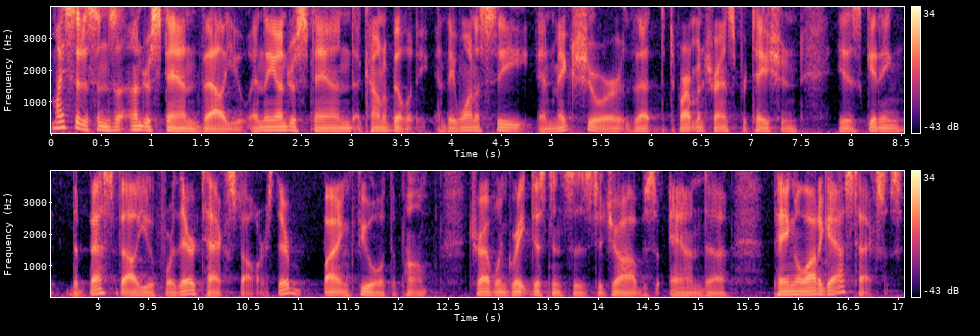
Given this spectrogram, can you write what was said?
My citizens understand value and they understand accountability, and they want to see and make sure that the Department of Transportation is getting the best value for their tax dollars. They're buying fuel at the pump, traveling great distances to jobs, and uh, paying a lot of gas taxes.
